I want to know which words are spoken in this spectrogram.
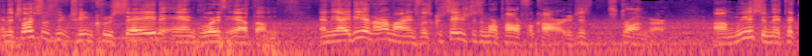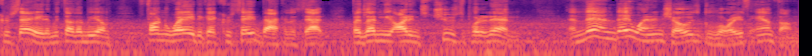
and the choice was between Crusade and Glorious Anthem. And the idea in our minds was Crusade is just a more powerful card; it's just stronger. Um, we assumed they picked Crusade, and we thought that'd be a fun way to get Crusade back in the set by letting the audience choose to put it in. And then they went and chose Glorious Anthem,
